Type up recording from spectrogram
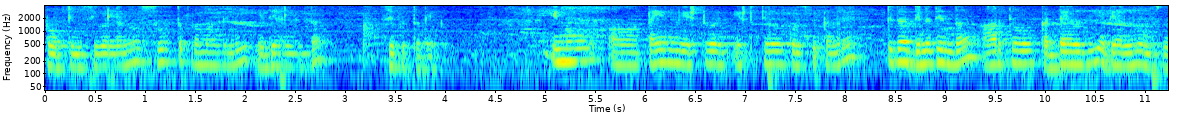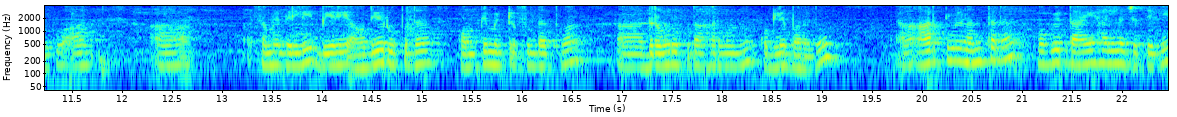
ಪ್ರೋಟೀನ್ಸ್ ಇವೆಲ್ಲನೂ ಸೂಕ್ತ ಪ್ರಮಾಣದಲ್ಲಿ ಎದೆ ಹಾಲಿನಿಂದ ಸಿಗುತ್ತದೆ. ಇನ್ನು ತಾಯಿಯನ್ನು ಎಷ್ಟು ಎಷ್ಟು ತಿಂಗಳು ಕೊಡಿಸ್ಬೇಕಂದ್ರೆ, ಹುಟ್ಟಿದ ದಿನದಿಂದ ಆರು ತಿಂಗಳು ಕಡ್ಡಾಯವಾಗಿ ಎದೆ ಹಾಲನ್ನು ಉಣಿಸ್ಬೇಕು ಆ ಸಮಯದಲ್ಲಿ ಬೇರೆ ಯಾವುದೇ ರೂಪದ ಕಾಂಪ್ಲಿಮೆಂಟ್ರಿ ಫುಡ್ ಅಥವಾ ದ್ರವ ರೂಪದ ಆಹಾರವನ್ನು ಕೊಡಲೇಬಾರದು. ಆರು ತಿಂಗಳ ನಂತರ ಮಗುವಿನ ತಾಯಿ ಹಾಲಿನ ಜೊತೆಗೆ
